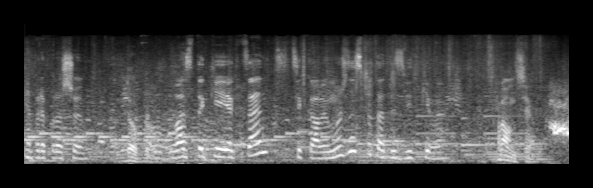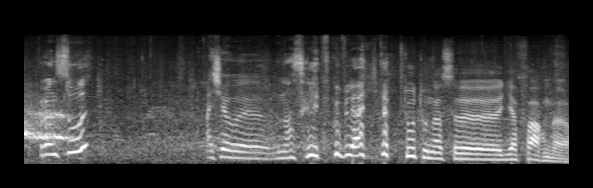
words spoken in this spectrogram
Я перепрошую. Добре. У вас такий акцент цікавий. Можна спитати, звідки ви? Франция. Француз? А що ви в нас хліб купляєте? Тут у нас э, я фармер.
